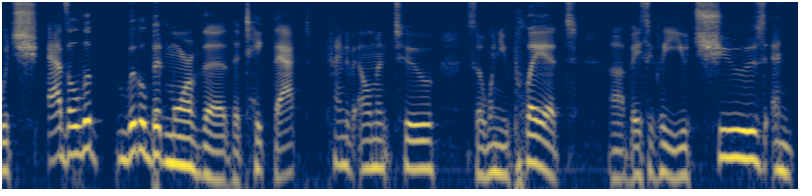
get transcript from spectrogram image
which adds a li- little bit more of the the take that kind of element too. So when you play it, uh, basically you choose and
